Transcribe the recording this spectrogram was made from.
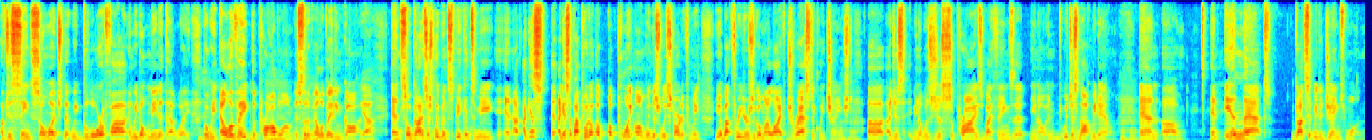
I've just seen so much that we glorify, and we don't mean it that way, but we elevate the problem instead of elevating God. Mm-hmm. Yeah. And so God has just really been speaking to me, and I, I guess I guess if I put a, a, a point on when this really started for me, you know, about three years ago, my life drastically changed. Uh, I just you know was just surprised by things that you know, and it just knocked me down. And um, and in that, God sent me to James one.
